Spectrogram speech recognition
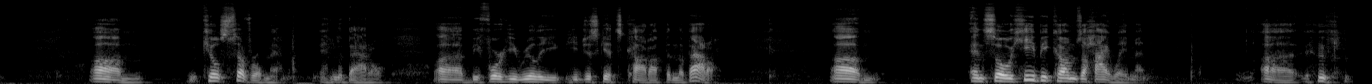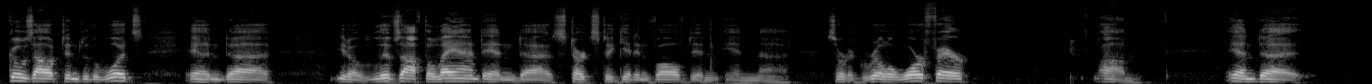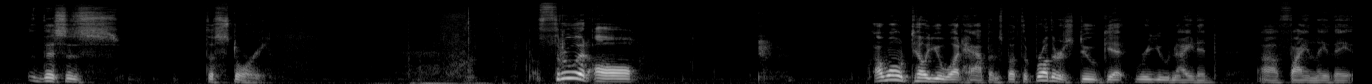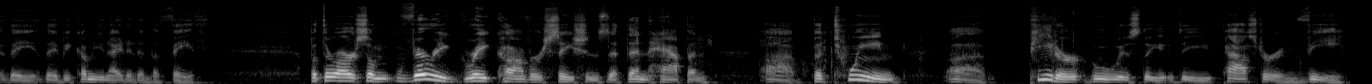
um, kills several men in the battle uh, before he really he just gets caught up in the battle. Um, and so he becomes a highwayman. Uh, goes out into the woods and uh, you know lives off the land and uh, starts to get involved in in uh, sort of guerrilla warfare. Um, and uh, this is the story. Through it all, I won't tell you what happens, but the brothers do get reunited. Uh, finally, they they they become united in the faith. But there are some very great conversations that then happen uh, between uh, Peter, who is the the pastor in V,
